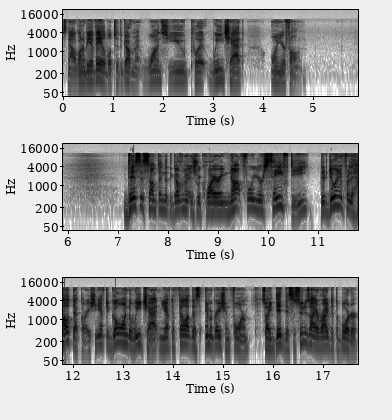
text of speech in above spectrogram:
is now going to be available to the government once you put WeChat on your phone. This is something that the government is requiring not for your safety. They're doing it for the health declaration. You have to go onto WeChat and you have to fill out this immigration form. So I did this as soon as I arrived at the border.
